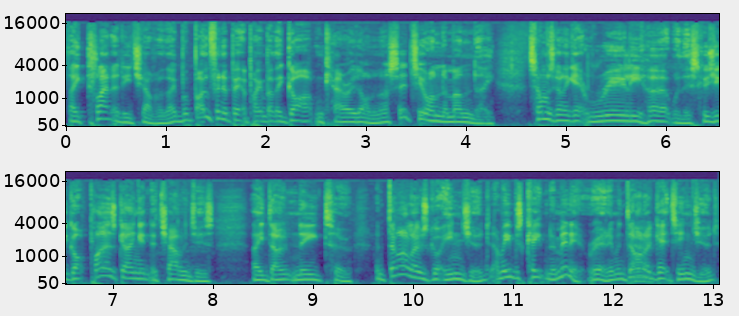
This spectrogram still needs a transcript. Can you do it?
They clattered each other. They were both in a bit of pain, but they got up and carried on. And I said to you on the Monday, someone's going to get really hurt with this because you've got players going into challenges they don't need to. And Darlow's got injured. I mean, he was keeping them in it, really. I mean, Darlow gets injured,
